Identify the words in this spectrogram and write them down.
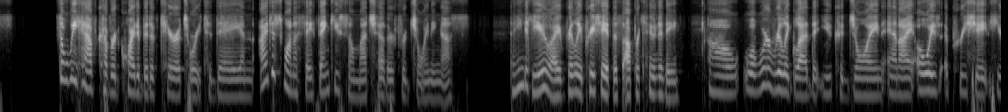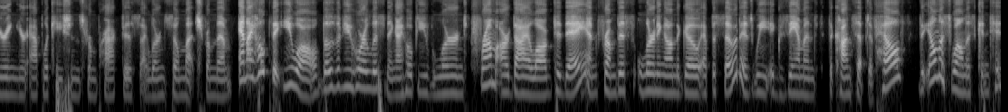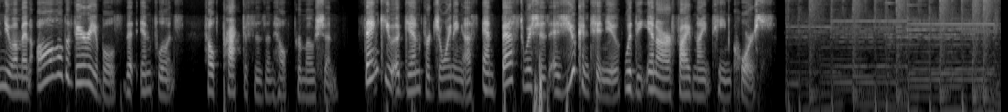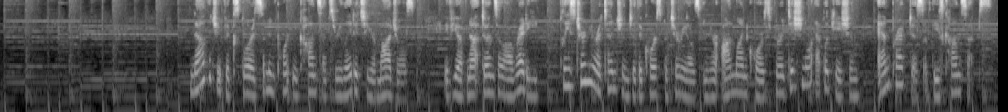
So we have covered quite a bit of territory today, and I just want to say thank you so much, Heather, for joining us. Thank it's, you. I really appreciate this opportunity. Oh, well, we're really glad that you could join, and I always appreciate hearing your applications from practice. I learned so much from them. And I hope that you all, those of you who are listening, I hope you've learned from our dialogue today and from this Learning on the Go episode as we examined the concept of health, the illness-wellness continuum, and all the variables that influence health practices and health promotion. Thank you again for joining us and best wishes as you continue with the NR 519 course. Now that you've explored some important concepts related to your modules, if you have not done so already, please turn your attention to the course materials in your online course for additional application and practice of these concepts.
